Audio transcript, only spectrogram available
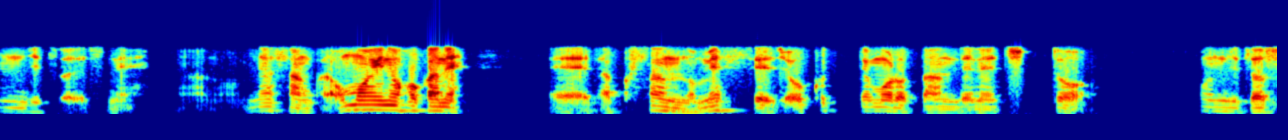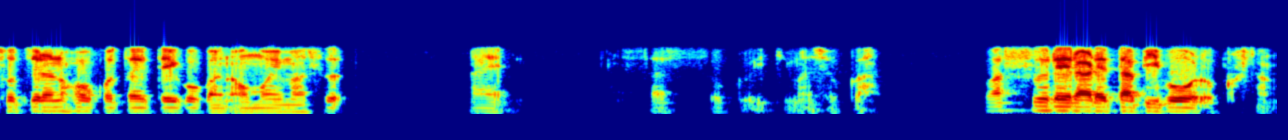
本日はですね、あの皆さんから思いのほかね、えー、たくさんのメッセージを送ってもろたんでね、ちょっと、本日はそちらの方答えていこうかなと思います。はい。早速行きましょうか。忘れられた美貌録さん。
